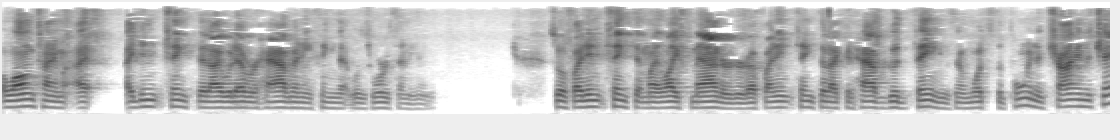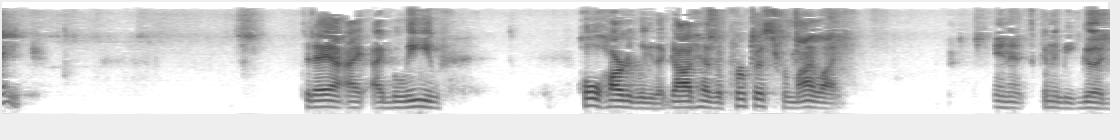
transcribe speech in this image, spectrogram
A long time, I, I didn't think that I would ever have anything that was worth anything. So if I didn't think that my life mattered or if I didn't think that I could have good things, then what's the point of trying to change? Today I, I believe wholeheartedly that God has a purpose for my life and it's going to be good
